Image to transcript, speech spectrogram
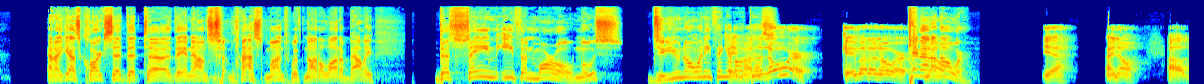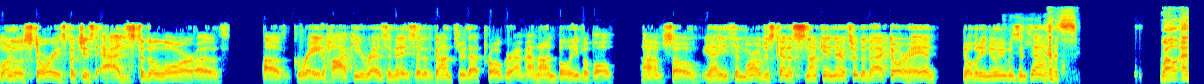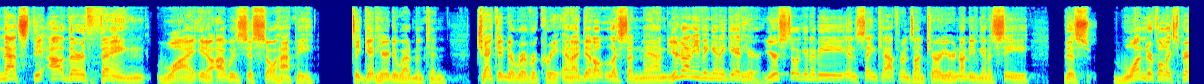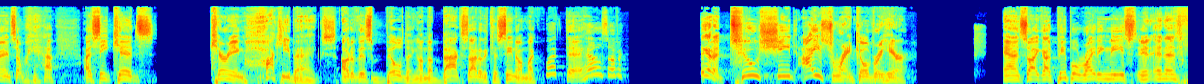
And I guess Clark said that uh, they announced it last month with not a lot of bally. The same Ethan Moreau, Moose, do you know anything Came about out this? of nowhere. Came out of nowhere. Came out no. of nowhere. Yeah, I know. Uh, one of those stories, but just adds to the lore of of great hockey resumes that have gone through that program, and unbelievable. Um, so yeah, Ethan Moreau just kind of snuck in there through the back door, hey, and nobody knew he was in town. Yes. Well, and that's the other thing why, you know, I was just so happy to get here to Edmonton check into River Cree. And I did a listen, man, you're not even going to get here. You're still going to be in St. Catharines, Ontario. You're not even going to see this wonderful experience that we have. I see kids carrying hockey bags out of this building on the backside of the casino. I'm like, what the hell's over? They got a two sheet ice rink over here. And so I got people writing me, and, and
